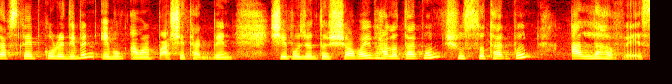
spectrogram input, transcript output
সাবস্ক্রাইব করে দিবেন এবং আমার পাশে থাকবেন। সে পর্যন্ত সবাই ভালো থাকুন সুস্থ থাকবেন আল্লাহ হাফেজ।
